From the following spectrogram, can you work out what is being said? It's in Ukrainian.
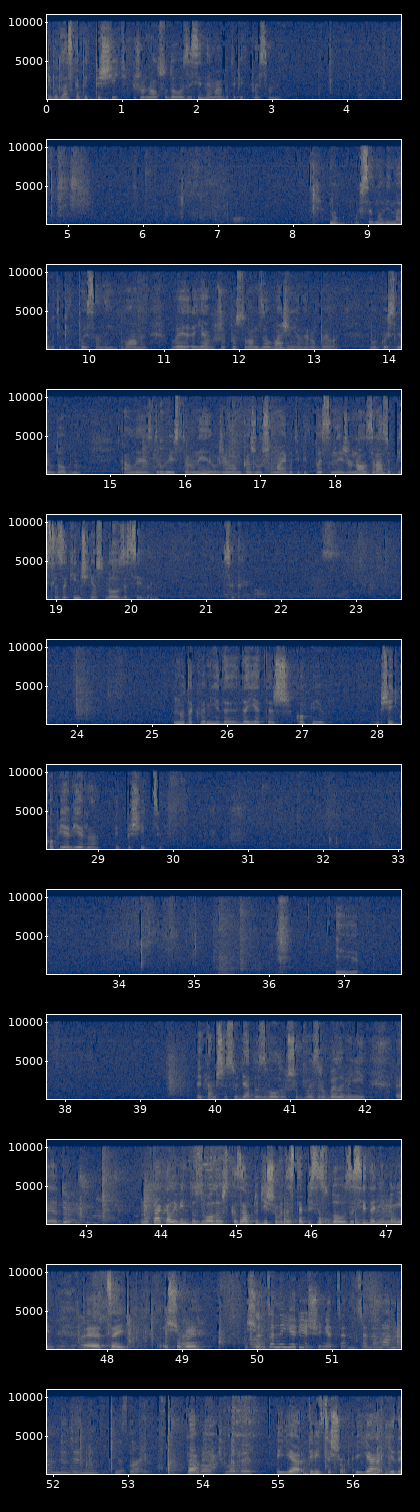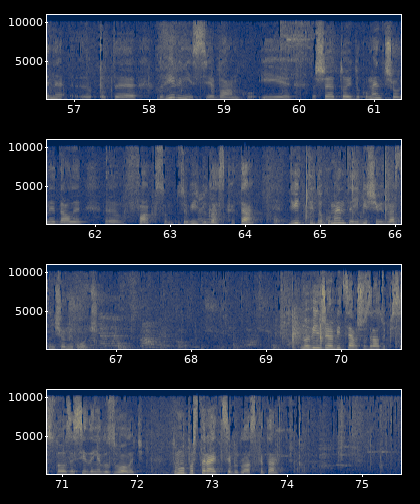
І, будь ласка, підпишіть. Журнал судового засідання має бути підписаний. Ну, все одно він має бути підписаний вами. Ви, я вже просто вам зауваження не робила, бо якось неудобно. Але з другої сторони, вже вам кажу, що має бути підписаний журнал зразу після закінчення судового засідання. Ну, так ви мені даєте ж копію. Напишіть копія вірна, підпишіть це. І, і там ще суддя дозволив, щоб ви зробили мені. Е, до... Ну так, але він дозволив, сказав тоді, що ви дасте після судового засідання мені е, цей, що ви. Що... Але це не є рішення, це, це нема, ну, не, не, не знаю. Так. Чого, чого ви Я дивіться, що я єдине, е, от е, довіреність банку і ще той документ, що вони дали е, факсом. Зробіть, будь ласка, так. Дві ті документи і більше від вас нічого не хочу. Ну він же обіцяв, що зразу після свого засідання дозволить. Тому постарайтеся, будь ласка, так.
